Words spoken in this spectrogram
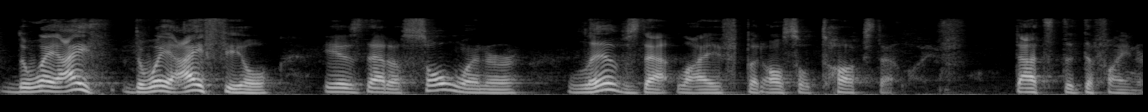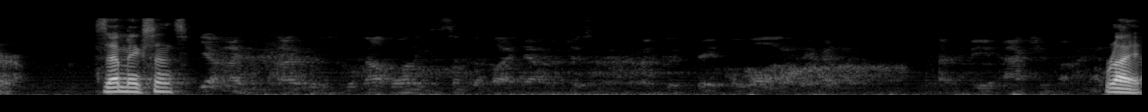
the way I the way I feel is that a soul winner lives that life, but also talks that life. That's the definer. Does that make sense? Yeah, I, I was not wanting to simplify it down to just a good law, there had, had to be an action behind it. Right.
